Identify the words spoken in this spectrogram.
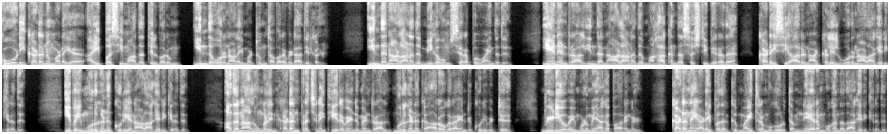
கோடி கடனும் அடைய ஐப்பசி மாதத்தில் வரும் இந்த ஒரு நாளை மட்டும் தவற விடாதீர்கள் இந்த நாளானது மிகவும் சிறப்பு வாய்ந்தது. ஏனென்றால் இந்த நாளானது மகாகந்த சஷ்டி விரத கடைசி ஆறு நாட்களில் ஒரு நாளாக இருக்கிறது. இவை முருகனுக்குரிய நாளாக இருக்கிறது. அதனால் உங்களின் கடன் பிரச்சனை தீர வேண்டும் என்றால் முருகனுக்கு ஆரோகரா என்று கூறிவிட்டு வீடியோவை முழுமையாக பாருங்கள். கடனை அடைப்பதற்கு மைத்திர முகூர்த்தம் நேரம் உகந்ததாக இருக்கிறது.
